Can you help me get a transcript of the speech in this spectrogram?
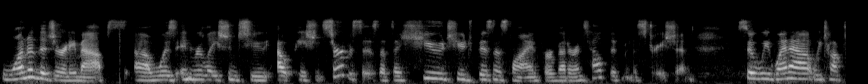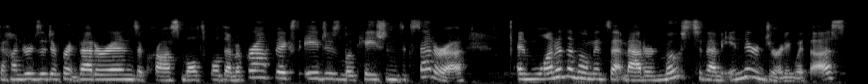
One of the journey maps uh, was in relation to outpatient services. That's a huge, huge business line for Veterans Health Administration. So we went out, we talked to hundreds of different veterans across multiple demographics, ages, locations, etc. And one of the moments that mattered most to them in their journey with us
